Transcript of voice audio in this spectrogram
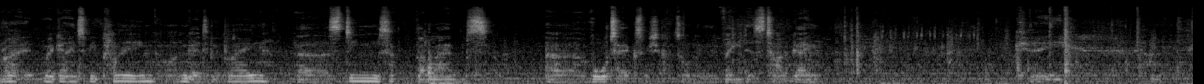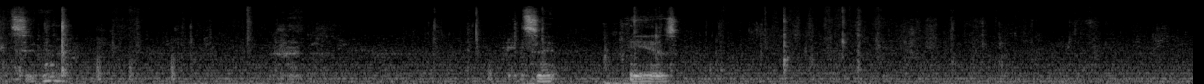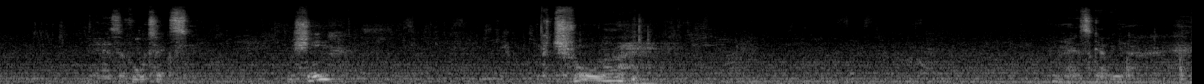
Right, we're going to be playing, well, I'm going to be playing uh, Steam's The Labs uh, Vortex, which is sort of an invaders type game. Okay, it's it on. Hits it, ears. There's a Vortex machine controller. Let's go in.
